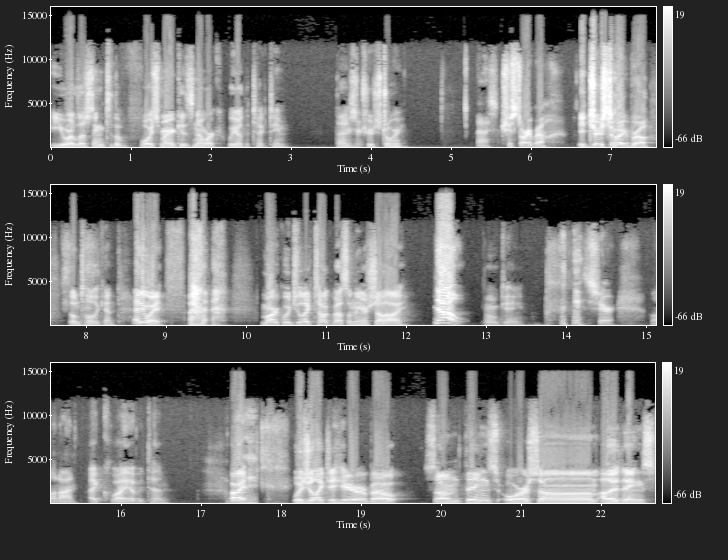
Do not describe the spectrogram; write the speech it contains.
you are listening to the Voice America Kids Network. We are the tech team. That is a true story. That's true story, bro. It's true story, bro. Don't tell it again. Anyway, Mark, would you like to talk about something, or shall I? No. Okay. sure. Hold on. I quiet every time. All right. Would you like to hear about some things or some other things,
